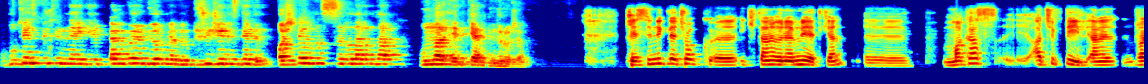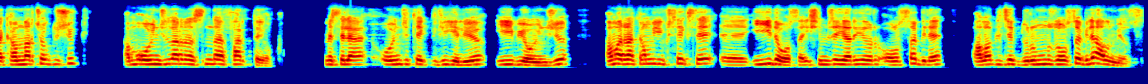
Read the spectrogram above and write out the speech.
Bu tespitinle ilgili ben böyle bir yorum yapıyorum. Düşünceniz nedir? Başarının sırlarında bunlar etken midir hocam? Kesinlikle çok iki tane önemli etken. Makas e, açık değil. Yani rakamlar çok düşük ama oyuncular arasında fark da yok. Mesela oyuncu teklifi geliyor, iyi bir oyuncu ama rakamı yüksekse e, iyi de olsa, işimize yarıyor olsa bile alabilecek durumumuz olsa bile almıyoruz.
